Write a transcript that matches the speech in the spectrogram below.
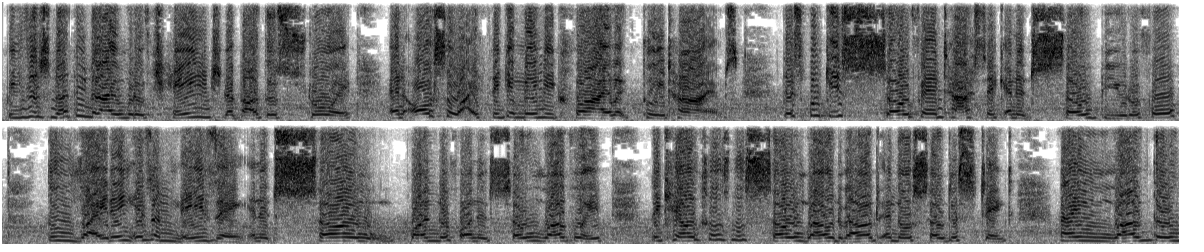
because there's nothing that I would have changed about this story, and also I think it made me cry like 3 times. This book is so fantastic and it's so beautiful. The writing is amazing and it's so wonderful and it's so lovely. The characters were so well developed and they're so distinct, and I love the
